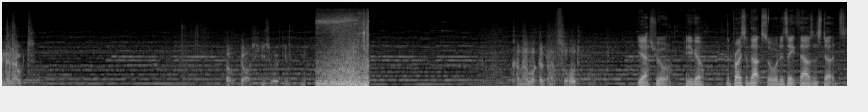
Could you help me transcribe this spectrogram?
In and out. Oh god, he's working. Can I look at that sword? Yeah, sure. Here you go. The price of that sword is 8,000 studs.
